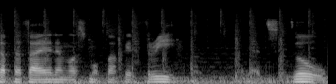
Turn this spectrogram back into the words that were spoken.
Up na tayo ng Osmo Pocket 3. Let's go.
